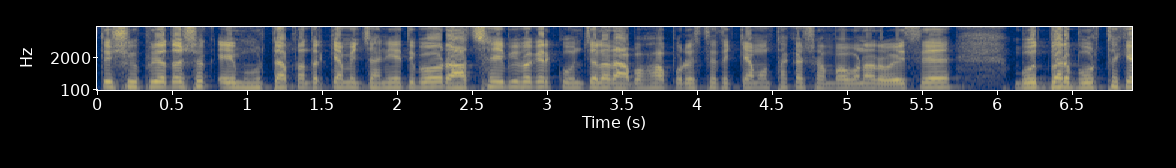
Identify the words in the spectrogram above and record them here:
তো সুপ্রিয় দর্শক, এই মুহূর্তে আপনাদেরকে আমি জানিয়ে দিব, রাজশাহী বিভাগের কোন জেলার আবহাওয়া পরিস্থিতি কেমন থাকার সম্ভাবনা রয়েছে? বুধবার ভোর থেকে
